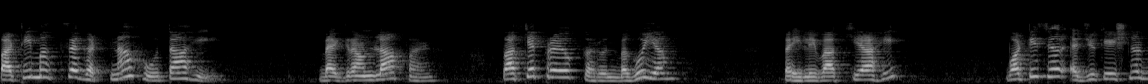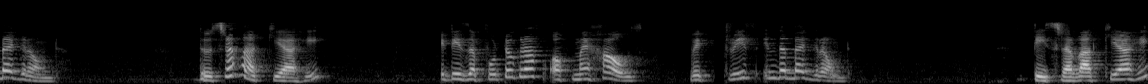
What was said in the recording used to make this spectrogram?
पाठीमागच्या घटना होत आहे. बॅकग्राऊंडला आपण वाक्यात प्रयोग करून बघूया. पहिले वाक्य आहे what is your educational background दुसरं वाक्य आहे it is a photograph of my house with trees in the background तिसरं वाक्य आहे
